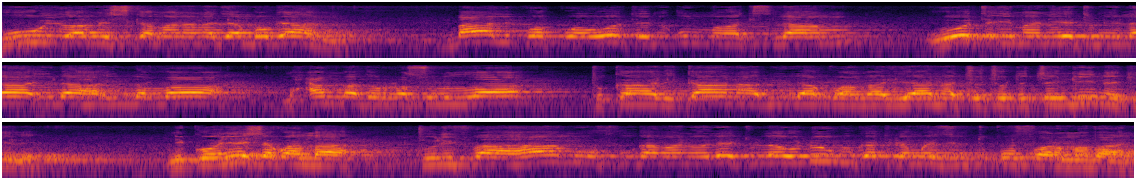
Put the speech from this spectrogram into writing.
huyu ameshikamana na jambo gani bali kwa kuwa wote ni umma wa Kiislamu wote imani yetu ni la ilaha illa Allah Muhammadur Rasulullah tukaalikana bila kuangaliana chochote chengine kile. Ni kuonyesha kwamba tulifahamu fungamano letu la udugu katika mwezi mtukufu wa Ramadhani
